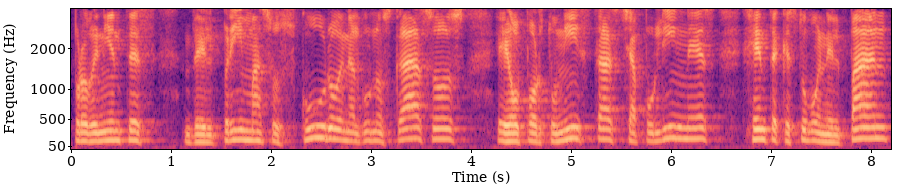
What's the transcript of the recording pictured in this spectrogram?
provenientes del PRI más oscuro en algunos casos, eh, oportunistas, chapulines, gente que estuvo en el PAN,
